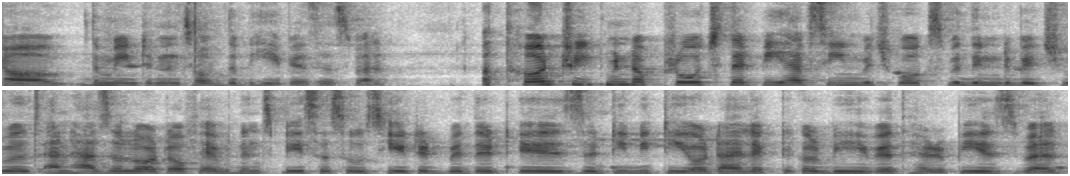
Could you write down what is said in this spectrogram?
uh, the maintenance of the behaviors as well a third treatment approach that we have seen which works with individuals and has a lot of evidence base associated with it is dbt or dialectical behavior therapy as well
